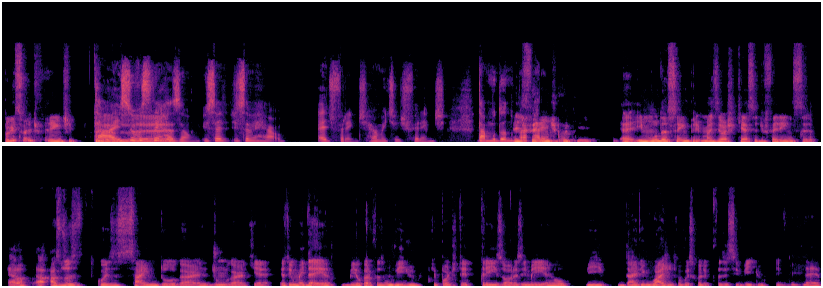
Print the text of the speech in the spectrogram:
Porque só é diferente. Tá, ligado? isso você tem É- razão. Isso é, isso é real. É diferente, realmente é diferente. Tá mudando É pra diferente caramba. porque É, e muda sempre, mas eu acho que essa diferença, ela, as duas coisas saem do lugar, de um lugar que é, eu tenho uma ideia e eu quero fazer um vídeo que pode ter três horas e meia, ou e a linguagem que eu vou escolher para fazer esse vídeo uhum. é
